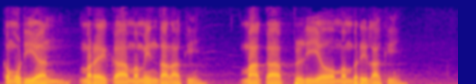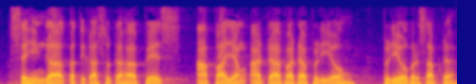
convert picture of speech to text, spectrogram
Kemudian mereka meminta lagi, maka beliau memberi lagi. Sehingga ketika sudah habis apa yang ada pada beliau, beliau bersabda,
